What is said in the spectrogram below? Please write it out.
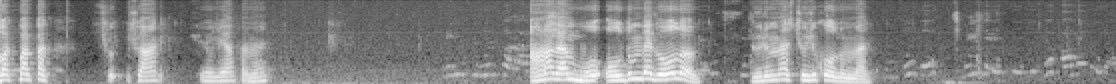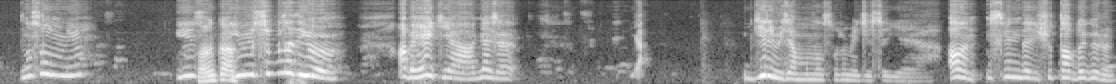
bak bak bak. Şu şu an şöyle yap hemen. Aha ben bu oldum bebe oğlum. Görünmez çocuk oldum ben. Nasıl olunuyor? İn Kanka. Invisible diyor. Abi hack ya gerçekten. Ya. Girmeyeceğim bundan sonra meclise ya. Alın ismini de şu tabda görün.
